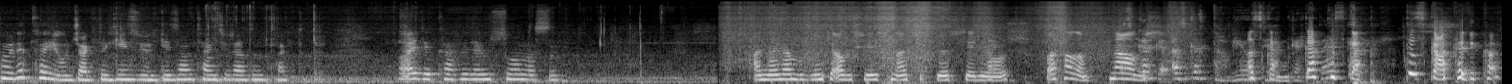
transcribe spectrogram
Böyle kayıyor ocakta geziyor. Gezen tencere adını taktık. Haydi kahvelerimiz soğumasın. Anneannem bugünkü alışverişini açık gösteriyor. Bakalım ne almış? Kalk, az kalk tabii. Az kalk. Kalk kız kalk. Kız kalk hadi kalk.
